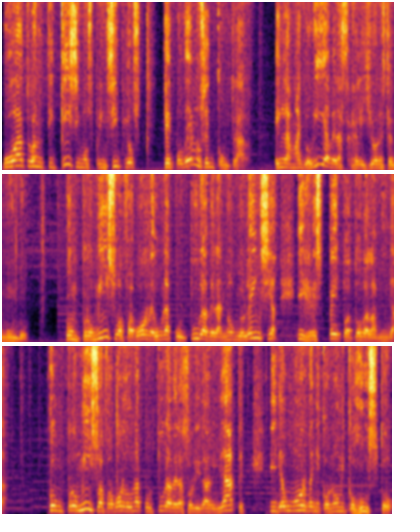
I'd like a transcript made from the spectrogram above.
cuatro antiquísimos principios que podemos encontrar en la mayoría de las religiones del mundo. Compromiso a favor de una cultura de la no violencia y respeto a toda la vida. Compromiso a favor de una cultura de la solidaridad y de un orden económico justo.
